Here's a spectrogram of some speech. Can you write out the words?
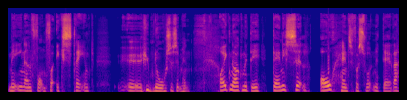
med en eller anden form for ekstremt øh, hypnose simpelthen. Og ikke nok med det, Danny selv og hans forsvundne datter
